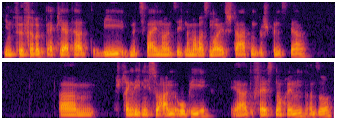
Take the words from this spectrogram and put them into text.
ihn für verrückt erklärt hat, wie mit 92 nochmal was Neues starten, du spinnst ja ähm, streng dich nicht so an, Opi, ja, du fällst noch hin und so.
